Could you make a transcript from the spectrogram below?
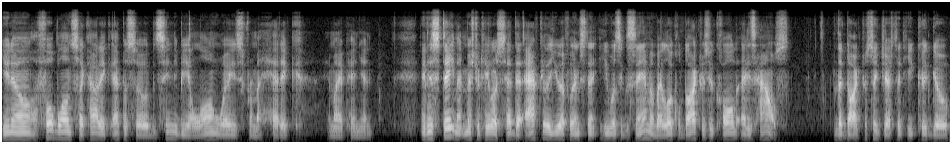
You know, a full blown psychotic episode would seem to be a long ways from a headache, in my opinion. In his statement, Mr. Taylor said that after the UFO incident he was examined by local doctors who called at his house. The doctor suggested he could go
